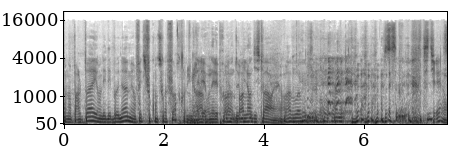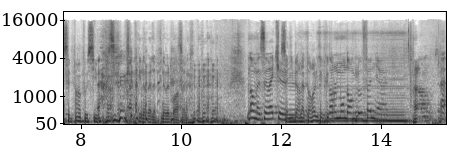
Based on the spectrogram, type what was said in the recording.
on n'en parle pas et on est des bonhommes et en fait il faut qu'on soit fort quoi. On est, les, on est les premiers en 2000 ans d'histoire. ouais. Bravo à vous. C'est- Stylé, c'est pas impossible. Prix Nobel, prix Nobel pour Raphaël. Non, mais c'est vrai que. Ça libère la parole quelque Dans part. le monde anglophone, il y a. Ah. Ah,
